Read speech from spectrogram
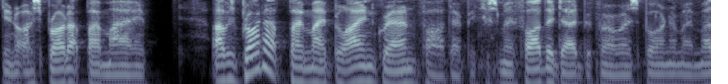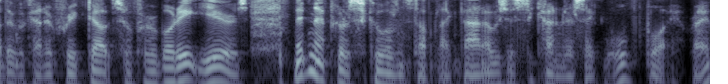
you know, I was brought up by my, I was brought up by my blind grandfather because my father died before I was born and my mother was kind of freaked out. So for about eight years, I didn't have to go to school and stuff like that. I was just a kind of just like wolf boy, right?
